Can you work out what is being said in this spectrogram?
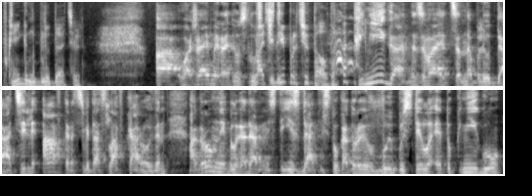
В книге «Наблюдатель». А, уважаемые радиослушатели... Почти прочитал, да? Книга называется «Наблюдатель». Автор Святослав Коровин. Огромные благодарности издательству, которое выпустило эту книгу.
